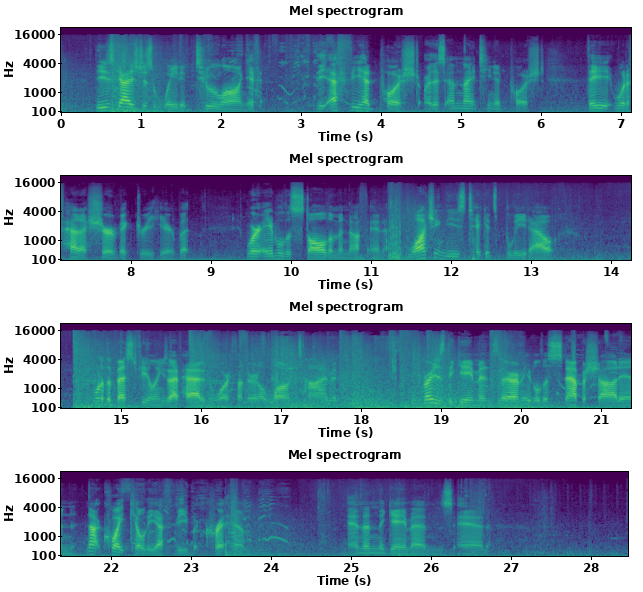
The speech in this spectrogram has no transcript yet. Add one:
these guys just waited too long. If the FV had pushed, or this M19 had pushed, they would have had a sure victory here. But we're able to stall them enough. And watching these tickets bleed out, one of the best feelings I've had in War Thunder in a long time. And right as the game ends there, I'm able to snap a shot in, not quite kill the FV, but crit him. And then the game ends, and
